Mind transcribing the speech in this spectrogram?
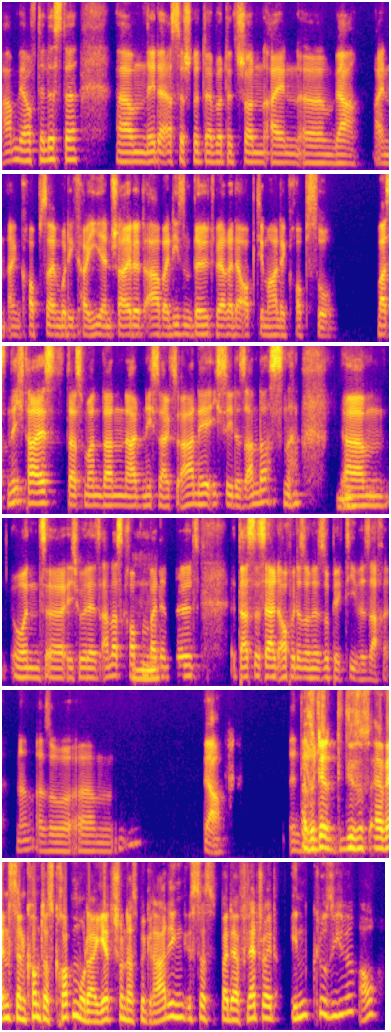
haben wir auf der Liste. Ähm, nee, der erste Schritt, der wird jetzt schon ein, ähm, ja, ein, ein Crop sein, wo die KI entscheidet, ah, bei diesem Bild wäre der optimale Crop so. Was nicht heißt, dass man dann halt nicht sagt, so, ah, nee, ich sehe das anders, ne? Mhm. Ähm, und äh, ich würde jetzt anders croppen bei Mhm. dem Bild. Das ist halt auch wieder so eine subjektive Sache, ne? Also ähm, ja, die Also der, dieses, äh, wenn es dann kommt, das Croppen oder jetzt schon das Begradigen, ist das bei der Flatrate inklusive auch?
